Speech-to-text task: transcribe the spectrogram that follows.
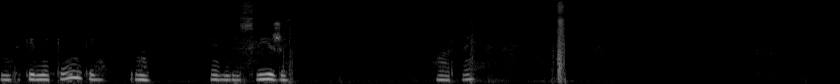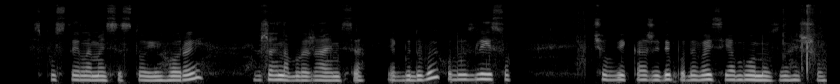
Він такий м'якенький, ну, якби свіжий, гарний. Спустилися з тої гори, вже наближаємося якби до виходу з лісу. Чоловік каже, іди подивись, я бонус знайшов.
